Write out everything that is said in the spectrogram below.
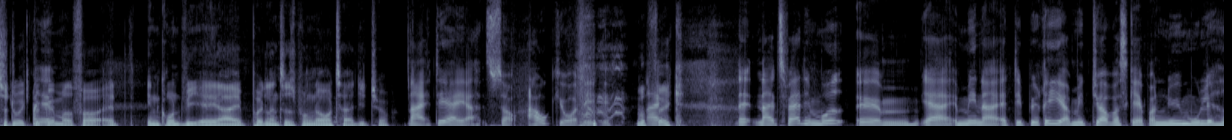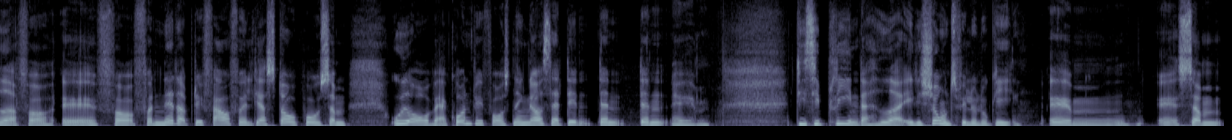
så du er ikke bekymret for, at en grundvig AI på et eller andet tidspunkt overtager dit job? Nej, det er jeg så afgjort ikke. Hvorfor nej, ikke? Nej, nej tværtimod. Øhm, jeg mener, at det beriger mit job og skaber nye muligheder for, øh, for, for netop det fagfelt, jeg står på, som udover at være grundvig forskning, også er den, den, den øh, disciplin, der hedder editionsfilologi, øhm, øh, som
